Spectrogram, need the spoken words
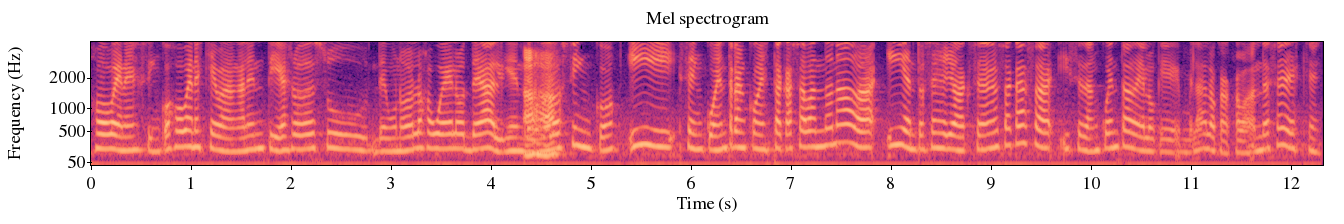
jóvenes, cinco jóvenes que van al entierro de su, de uno de los abuelos de alguien, de uno de los cinco, y se encuentran con esta casa abandonada y entonces ellos acceden a esa casa y se dan cuenta de lo que, ¿verdad? Lo que acaban de hacer es que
